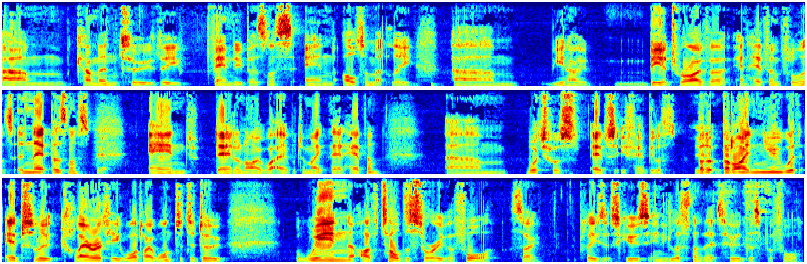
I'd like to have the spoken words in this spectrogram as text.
um, come into the family business and ultimately, um, you know, be a driver and have influence in that business. Yeah. And Dad and I were able to make that happen. Um, which was absolutely fabulous, Yeah. but but I knew with absolute clarity what I wanted to do when I've told the story before, so please excuse any listener that's heard this before.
